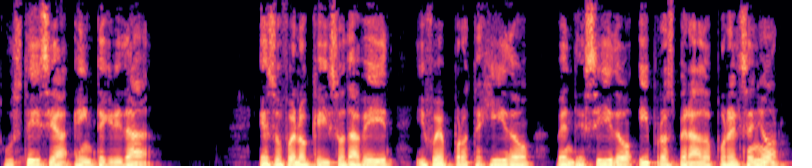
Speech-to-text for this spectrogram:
justicia e integridad. Eso fue lo que hizo David y fue protegido, bendecido y prosperado por el Señor.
